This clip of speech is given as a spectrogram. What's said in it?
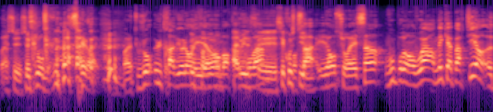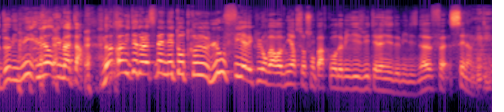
Ouais. c'est c'est toujours bien. C'est vrai. Voilà, toujours ultra violent, Ultra évidemment, violent. Mortal Ah oui, Kombat. c'est- c'est Pour croustillant. ça, évidemment, sur S1, vous pourrez en voir, mais qu'à partir de minuit, 1h du matin. Notre invité de la semaine n'est autre que Luffy. Avec lui, on va revenir sur son parcours 2018 et l'année 2019. C'est l'invité.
